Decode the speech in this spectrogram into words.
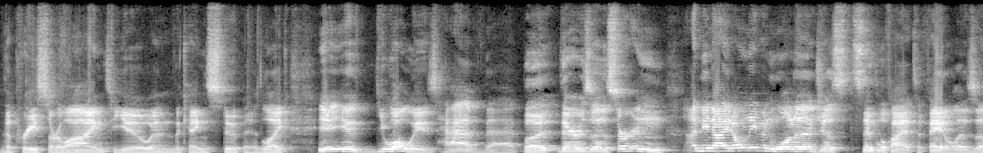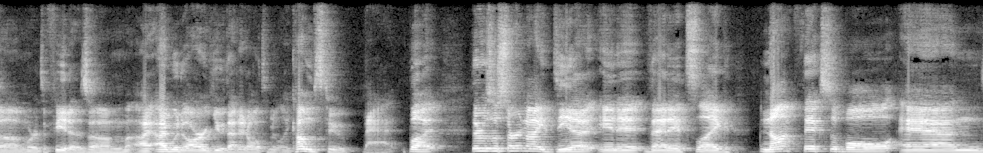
the priests are lying to you and the king's stupid. Like, You, you, you always have that, but there's a certain. I mean, I don't even want to just simplify it to fatalism or defeatism. I, I would argue that it ultimately comes to that. But there's a certain idea in it that it's like not fixable and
